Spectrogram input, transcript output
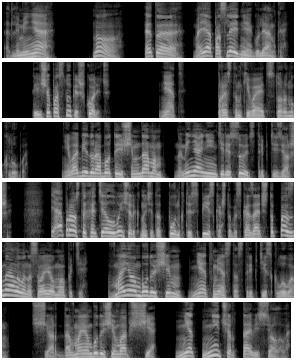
а для меня... Ну, это моя последняя гулянка. Ты еще поступишь в колледж?» «Нет», — Престон кивает в сторону клуба. «Не в обиду работающим дамам, но меня не интересуют стриптизерши. Я просто хотел вычеркнуть этот пункт из списка, чтобы сказать, что познал его на своем опыте. В моем будущем нет места стриптиз-клубам. Черт, да в моем будущем вообще нет ни черта веселого.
